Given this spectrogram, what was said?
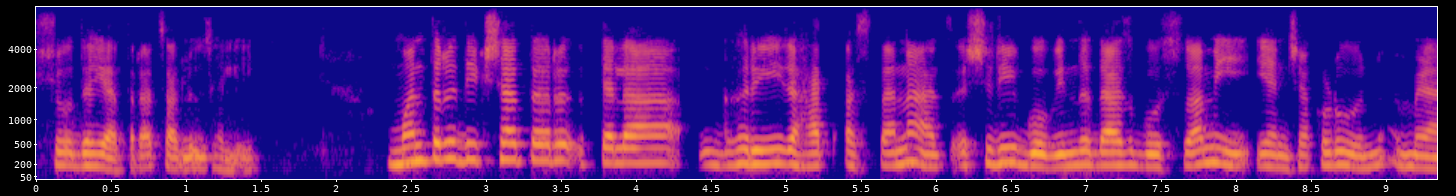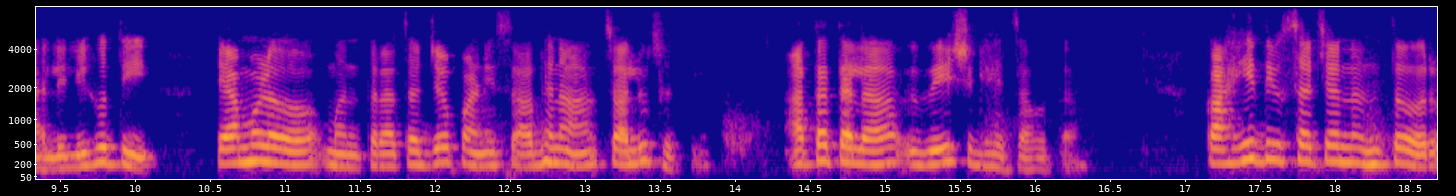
शोधयात्रा चालू झाली. मंत्र दीक्षा तर त्याला घरी राहत असतानाच श्री गोविंददास गोस्वामी यांच्याकडून मिळालेली होती. त्यामुळं मंत्राचा जप आणि साधना चालूच होती. आता त्याला वेश घ्यायचा होता. काही दिवसाच्या नंतर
